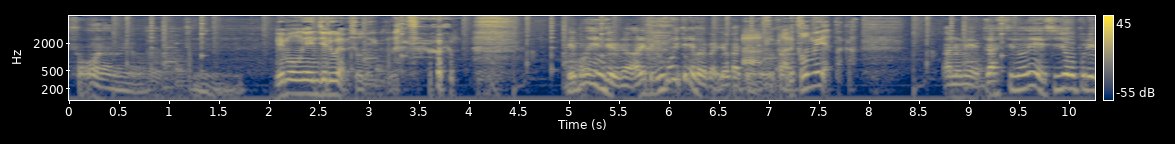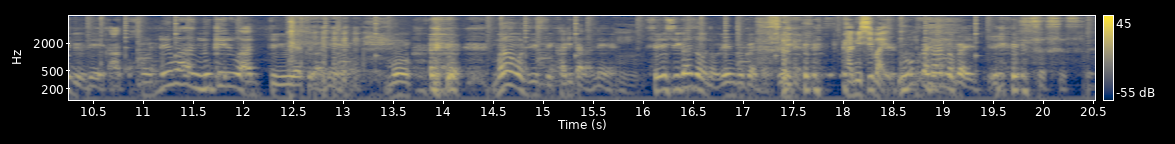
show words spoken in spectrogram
そうなのよ。うん、うん。レモンエンジェルぐらいがちょうどいいみたいなレモンエンジェルな、あれで動いてればよかったんああそうか。あれ透明やったかあのね、雑誌のね、市場プレビューで、あ、これは抜けるわっていうやつがね、もう、満を持して借りたらね、ん。静止画像の連続やったし、紙芝居。動かさんのかいっていう。そうそうそう。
